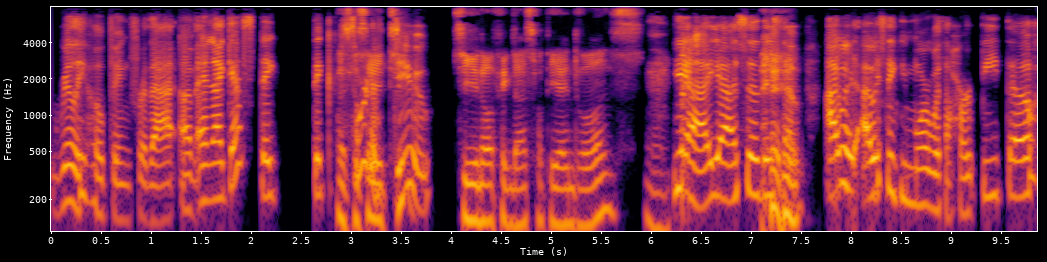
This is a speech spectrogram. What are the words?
really hoping for that. Um, and I guess they they sort say, of do, do. do you not think that's what the end was? Yeah, yeah. So I would, I was thinking more with a heartbeat though.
